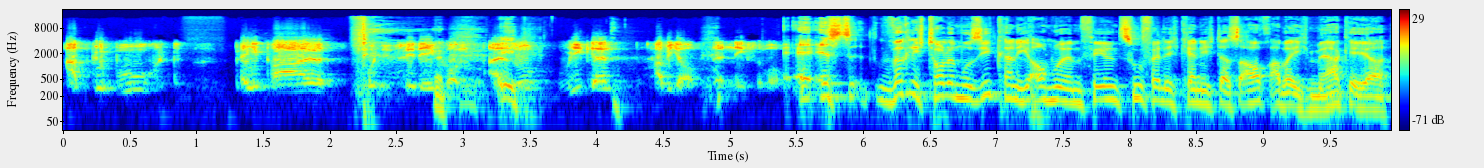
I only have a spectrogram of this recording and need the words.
abgebucht, PayPal und die CD kommt. Also Weekend habe ich auch nächste Woche. Ist wirklich tolle Musik, kann ich auch nur empfehlen. Zufällig kenne ich das auch, aber ich merke ja,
